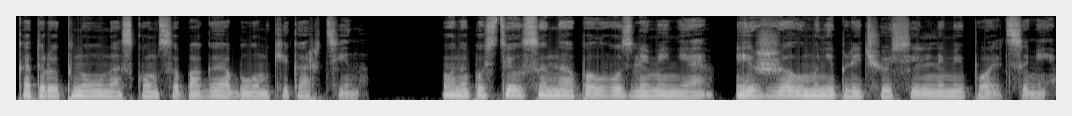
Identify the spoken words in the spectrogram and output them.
который пнул носком сапога обломки картин. Он опустился на пол возле меня и сжал мне плечо сильными пальцами.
